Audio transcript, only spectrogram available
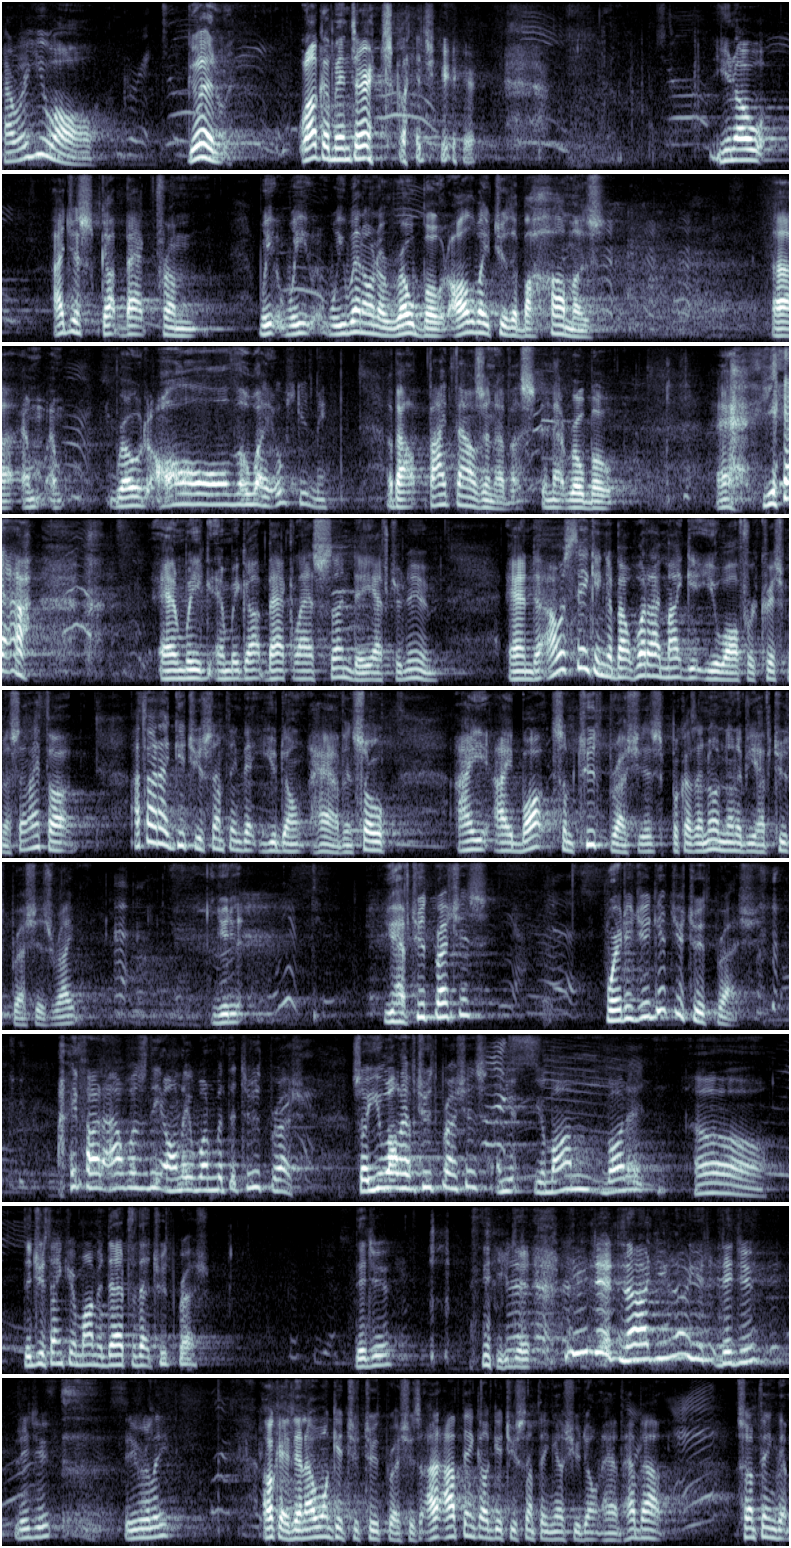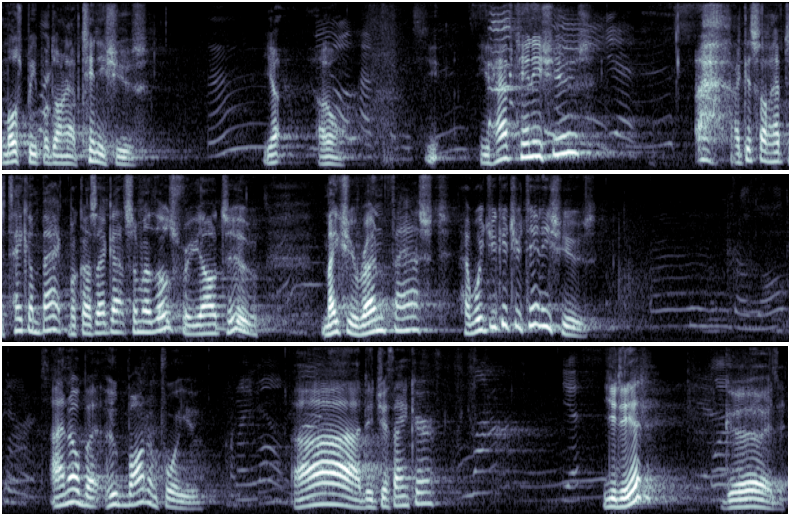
How are you all? Good. Welcome, interns. Glad you're here. You know, I just got back from we, we, we went on a rowboat all the way to the Bahamas uh, and, and rowed all the way, oh, excuse me, about 5,000 of us in that rowboat. Yeah. And we, and we got back last Sunday afternoon. And I was thinking about what I might get you all for Christmas. And I thought, I thought I'd get you something that you don't have. And so I, I bought some toothbrushes because I know none of you have toothbrushes, right? You, you have toothbrushes? Where did you get your toothbrush? I thought I was the only one with the toothbrush. So you all have toothbrushes? And your, your mom bought it? Oh. Did you thank your mom and dad for that toothbrush? Did you? you did. You did not. You know you did. Did you? Did you? Did you really? Okay, then I won't get you toothbrushes. I, I think I'll get you something else you don't have. How about something that most people don't have tennis shoes. Yep. Oh. You, you have tennis shoes? Ah, I guess I'll have to take them back because I got some of those for y'all too. Makes you run fast. How, where'd you get your tennis shoes? I know, but who bought them for you? Ah, did you thank her? Yes. You did? Good,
